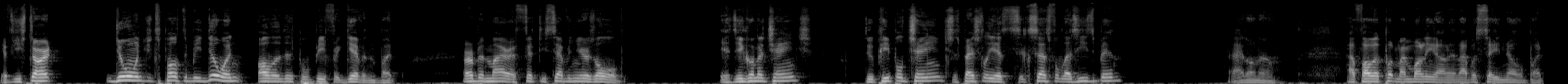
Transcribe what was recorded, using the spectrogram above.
If you start doing what you're supposed to be doing, all of this will be forgiven. But Urban Meyer at 57 years old. Is he going to change? Do people change, especially as successful as he's been? I don't know. If I would put my money on it, I would say no, but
